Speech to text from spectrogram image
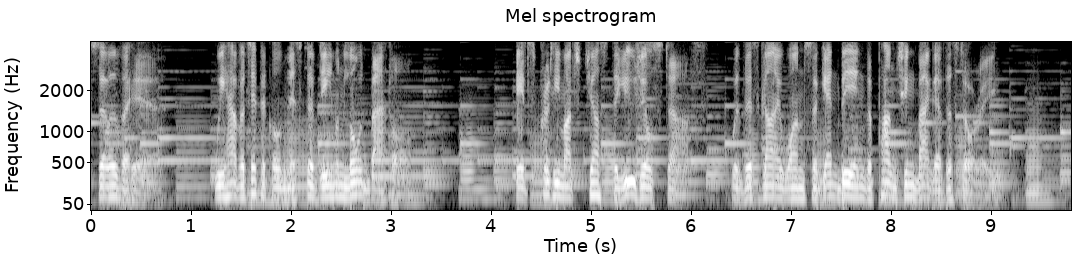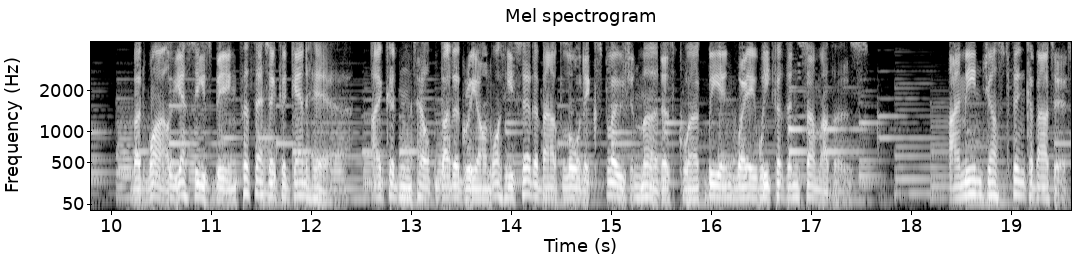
So over here, we have a typical Mr. Demon Lord battle. It's pretty much just the usual stuff, with this guy once again being the punching bag of the story. But while yes he's being pathetic again here, I couldn't help but agree on what he said about Lord Explosion Murder's quirk being way weaker than some others. I mean just think about it.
